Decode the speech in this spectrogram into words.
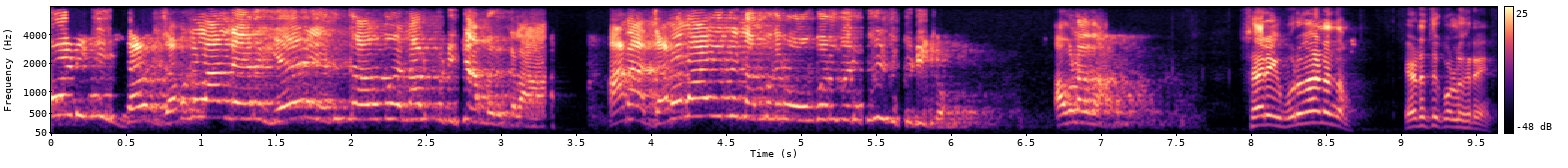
மோடிக்கு ஜவஹர்லால் நேரு ஏன் எதுக்காக என்னால் பிடிக்காம இருக்கலாம். ஆனா ஜனநாயகத்தை நம்புகிற ஒவ்வொருவருக்கும் இது பிடிக்கும். அவ்வளவுதான். சரி முருகானந்தம் எடுத்துக்கொள்கிறேன்.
